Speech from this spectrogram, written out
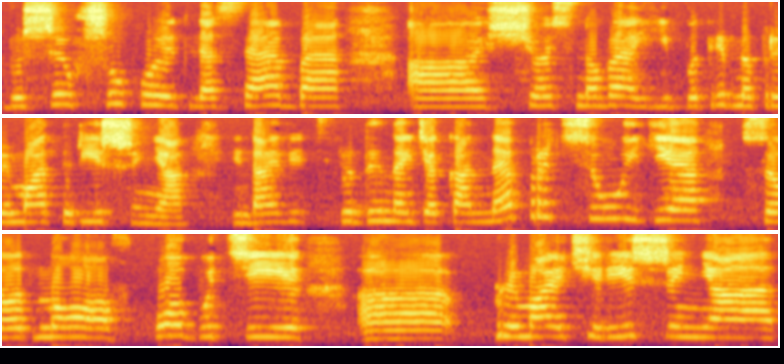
вишукує для себе а, щось нове. Їй потрібно приймати рішення. І навіть людина, яка не працює, все одно в побуті, а, приймаючи рішення.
